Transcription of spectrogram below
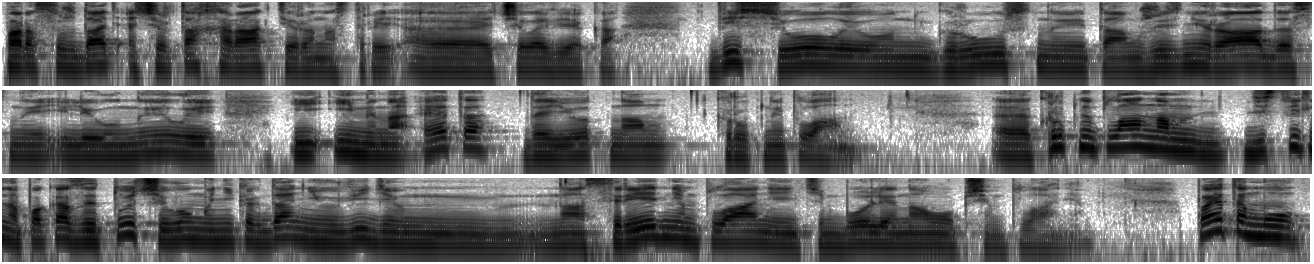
порассуждать о чертах характера настро... Э, человека. Веселый он, грустный, там, жизнерадостный или унылый. И именно это дает нам крупный план. Э, крупный план нам действительно показывает то, чего мы никогда не увидим на среднем плане, тем более на общем плане. Поэтому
